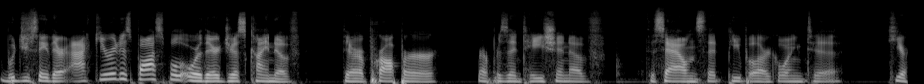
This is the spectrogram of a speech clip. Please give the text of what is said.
would you say they're accurate as possible, or they're just kind of they're a proper representation of the sounds that people are going to hear?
